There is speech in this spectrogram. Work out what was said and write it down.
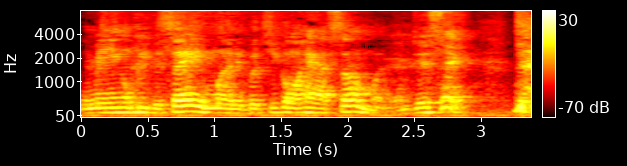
I mean, it ain't gonna be the same money, but you're gonna have some money. I'm just saying. you know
